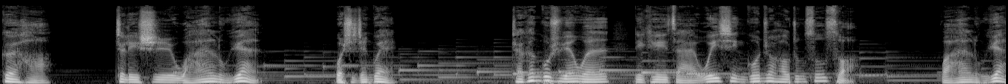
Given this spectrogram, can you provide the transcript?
各位好，这里是晚安龙院，我是珍贵。查看故事原文，你可以在微信公众号中搜索“晚安龙院”，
